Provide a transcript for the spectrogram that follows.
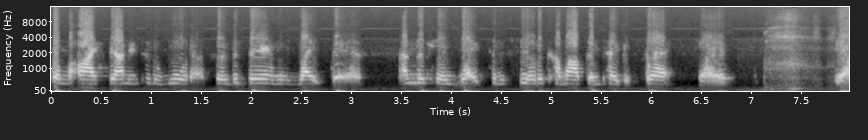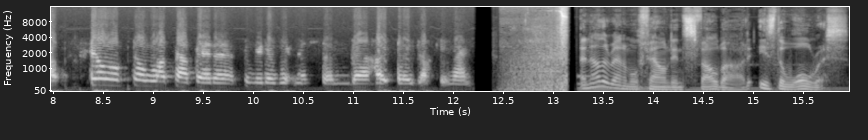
from the ice down into the water, so the bear will wait there and literally wait for the seal to come up and take its breath. So, yeah, still, still lots out there to, for me to witness and uh, hopefully document. Another animal found in Svalbard is the walrus,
